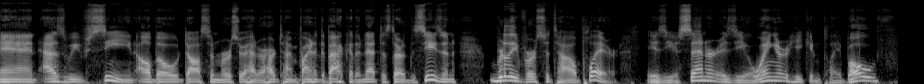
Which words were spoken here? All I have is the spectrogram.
And as we've seen, although Dawson Mercer had a hard time finding the back of the net to start the season, really versatile player. Is he a center? Is he a winger? He can play both.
